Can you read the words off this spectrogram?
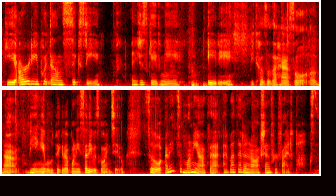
He already put down 60 and he just gave me 80 because of the hassle of not being able to pick it up when he said he was going to. So I made some money off that. I bought that at an auction for five bucks.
